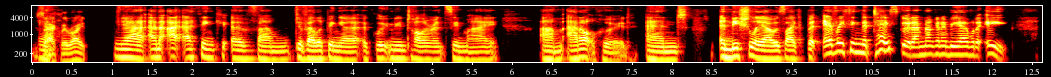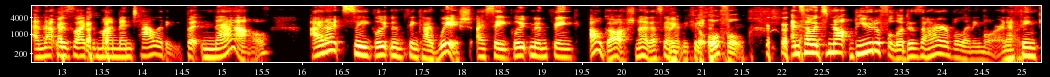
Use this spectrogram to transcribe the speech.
Exactly yeah. right. Yeah, and I, I think of um, developing a, a, gluten intolerance in my um, adulthood. And initially I was like, but everything that tastes good, I'm not going to be able to eat. And that was like my mentality. But now I don't see gluten and think I wish. I see gluten and think, oh gosh, no, that's going to make me feel awful. and so it's not beautiful or desirable anymore. And right. I think,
